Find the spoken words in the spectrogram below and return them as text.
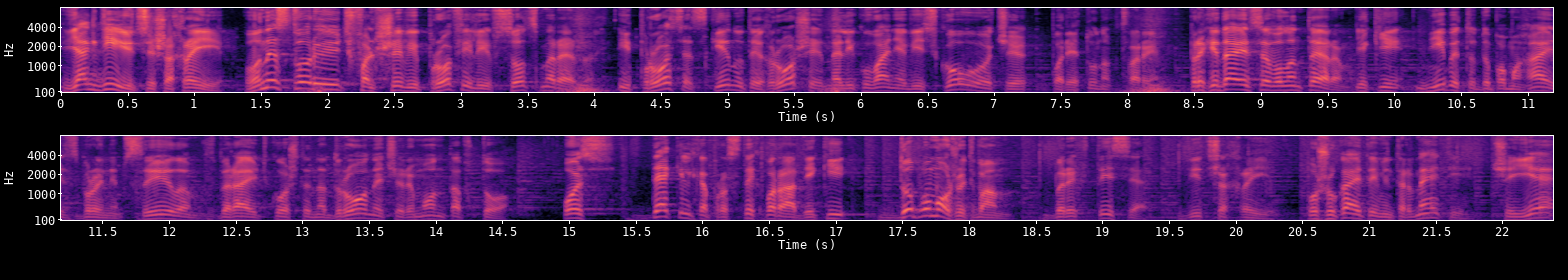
як діють ці шахраї? Вони створюють фальшиві профілі в соцмережах і просять скинути гроші на лікування військового чи порятунок тварин. Прикидаються волонтерам, які нібито допомагають Збройним силам, збирають кошти на дрони чи ремонт авто. Ось декілька простих порад, які допоможуть вам берегтися від шахраїв. Пошукайте в інтернеті, чи є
